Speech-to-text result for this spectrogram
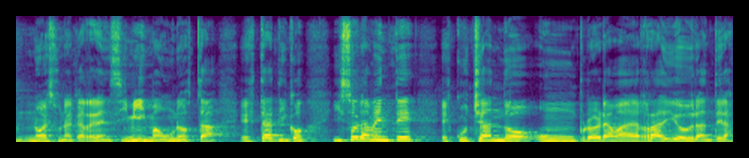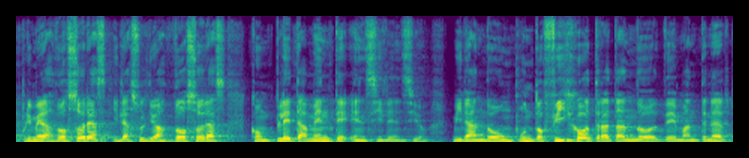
no es una carrera en sí misma, uno está estático y solamente escuchando un programa de radio durante las primeras dos horas y las últimas dos horas completamente en silencio, mirando un punto fijo, tratando de mantener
